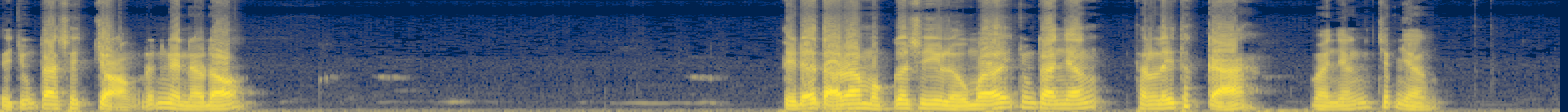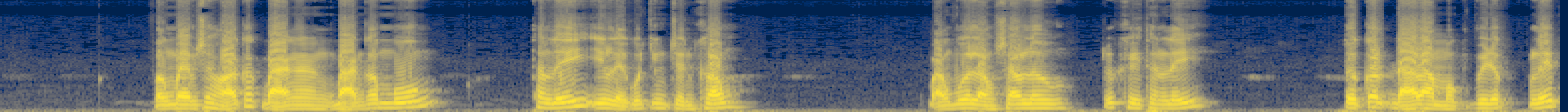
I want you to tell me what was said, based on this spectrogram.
thì chúng ta sẽ chọn đến ngày nào đó. Thì để tạo ra một cơ sở dữ liệu mới, chúng ta nhấn thanh lý tất cả và nhấn chấp nhận. Phần mềm sẽ hỏi các bạn rằng bạn có muốn thanh lý dữ liệu của chương trình không? Bạn vui lòng sao lưu trước khi thanh lý. Tôi có đã làm một video clip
